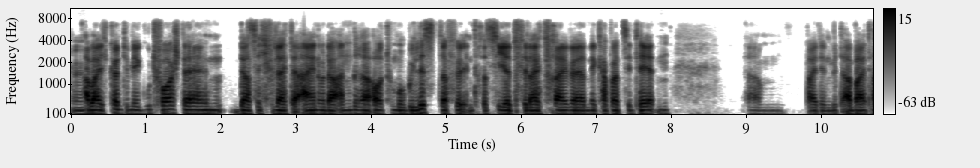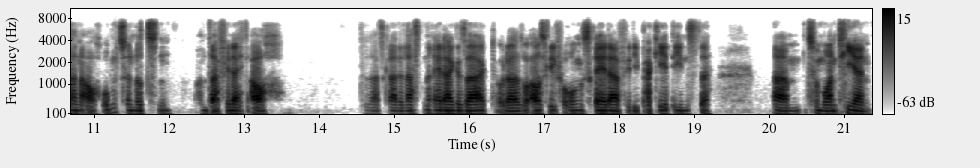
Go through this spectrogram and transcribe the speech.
Mhm. Aber ich könnte mir gut vorstellen, dass sich vielleicht der ein oder andere Automobilist dafür interessiert, vielleicht frei werdende Kapazitäten ähm, bei den Mitarbeitern auch umzunutzen und da vielleicht auch du hast gerade Lastenräder gesagt oder so Auslieferungsräder für die Paketdienste ähm, zu montieren.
